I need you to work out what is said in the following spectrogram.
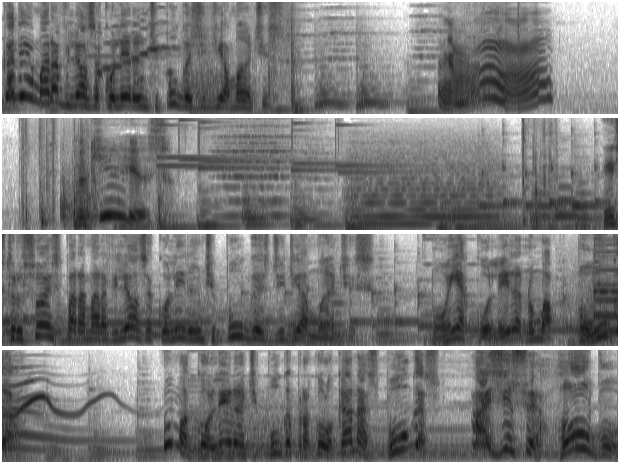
cadê a maravilhosa coleira antipulgas de diamantes? O que é isso? Instruções para a maravilhosa coleira antipulgas de diamantes. Põe a coleira numa pulga? Uma coleira antipulga para colocar nas pulgas? Mas isso é roubo!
